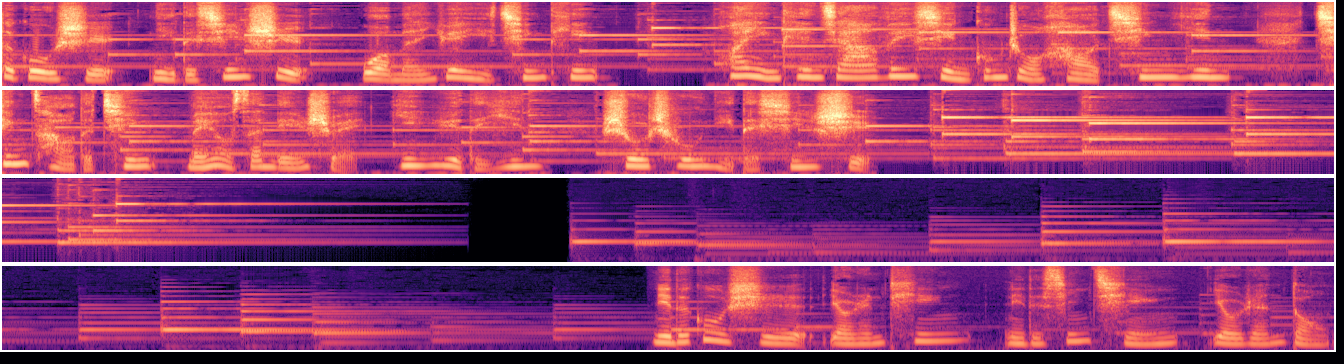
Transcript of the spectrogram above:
的故事，你的心事，我们愿意倾听。欢迎添加微信公众号“清音青草”的青没有三点水，音乐的音，说出你的心事。你的故事有人听，你的心情有人懂。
